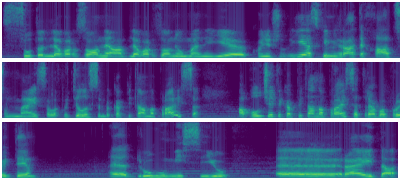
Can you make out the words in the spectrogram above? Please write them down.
суто для Warzone, а для Warzone у мене є, звісно, є з ким грати Хадсон, Мейс, але хотілося б капітана Прайса. А отримати капітана Прайса треба пройти е, другу місію е, рейда,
